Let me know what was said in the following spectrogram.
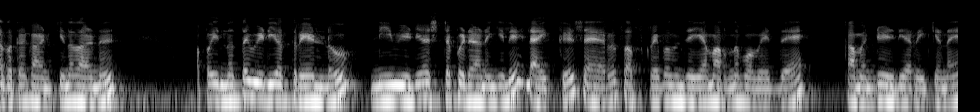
അതൊക്കെ കാണിക്കുന്നതാണ്. അപ്പോൾ ഇന്നത്തെ വീഡിയോ അത്രയേ ഉള്ളൂ. നീ വീഡിയോ ഇഷ്ടപ്പെടുകയാണെങ്കിൽ ലൈക്ക് ഷെയർ സബ്സ്ക്രൈബ് ഒന്നും ചെയ്യാൻ മറന്നു പോവരുതേ. കമന്റ് എഴുതി അറിയിക്കണേ.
